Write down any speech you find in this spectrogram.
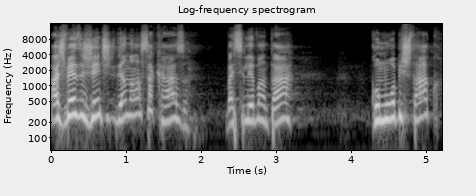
Às vezes, gente de dentro da nossa casa vai se levantar como um obstáculo.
